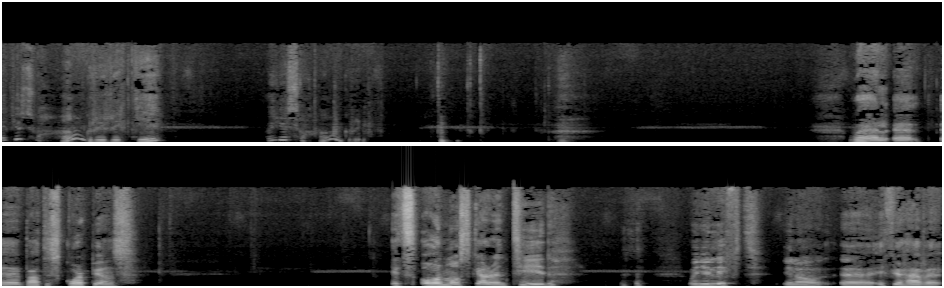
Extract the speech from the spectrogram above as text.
are you so hungry, Ricky? Are you so hungry? well, uh, uh, about the scorpions, it's almost guaranteed when you lift, you know, uh, if you have a,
